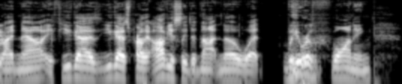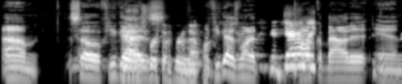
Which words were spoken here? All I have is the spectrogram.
right now. If you guys, you guys probably obviously did not know what we were wanting. Um, so if you guys, yeah, first I've heard of that part. If you guys want to talk about it and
